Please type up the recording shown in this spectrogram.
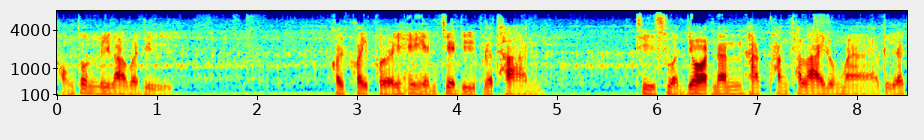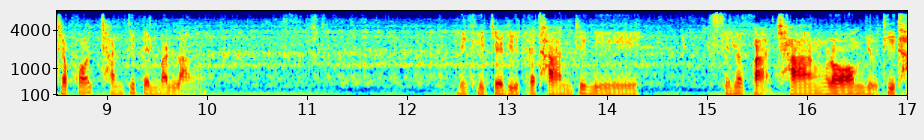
ของต้นลีลาวดี ค่อยๆเผยให้เห็นเจดีย์ประธาน ที่ส่วนยอดนั้นหักพังทลายลงมา เหลือเฉพาะชั้นที่เป็นบันลัง นี่คือเจดีย์ประธานที่มีศิลปะช้างล้อมอยู่ที่ฐ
